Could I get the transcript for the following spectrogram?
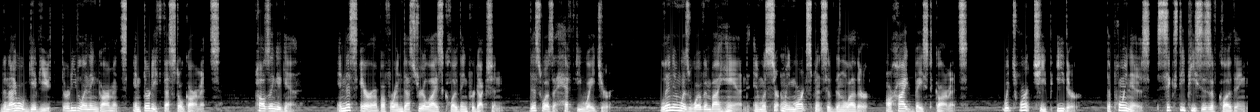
then I will give you thirty linen garments and thirty festal garments. Pausing again. In this era before industrialized clothing production, this was a hefty wager. Linen was woven by hand and was certainly more expensive than leather or hide based garments, which weren't cheap either. The point is, 60 pieces of clothing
